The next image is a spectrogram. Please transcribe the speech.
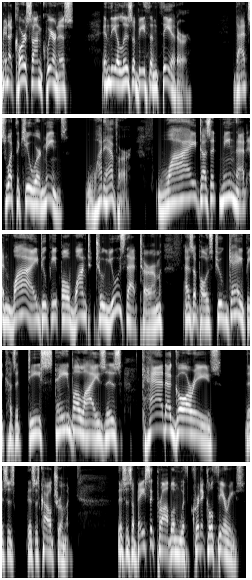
in a course on queerness in the Elizabethan theater. That's what the Q word means. Whatever. Why does it mean that? And why do people want to use that term as opposed to gay? Because it destabilizes categories. This is this is Carl Trueman. This is a basic problem with critical theories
